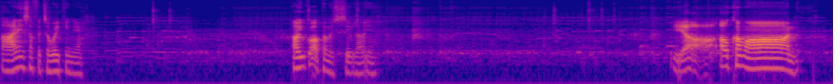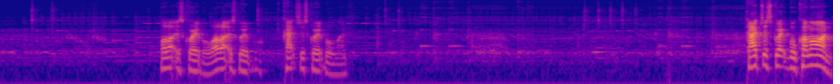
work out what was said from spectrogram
oh, I need something to awaken you. Oh you've gotta put me to sleep don't you Yeah. Oh, come on. What about this great ball? What about this great ball? Catch this great ball, man. Catch this great ball. Come on.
